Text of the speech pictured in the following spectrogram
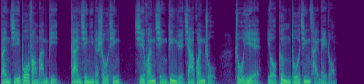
本集播放完毕，感谢您的收听，喜欢请订阅加关注，主页有更多精彩内容。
